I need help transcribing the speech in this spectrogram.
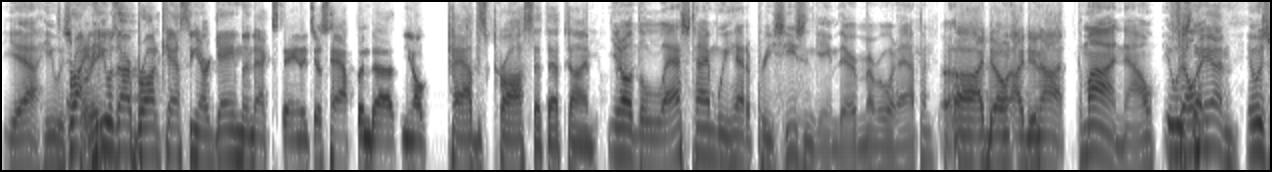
Yeah, he was Right. Great. He was our broadcasting our game the next day, and it just happened, uh, you know, paths cross at that time. You know, the last time we had a preseason game there, remember what happened? Uh, I don't. I do not. Come on now. It was Fill like, me in. It was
